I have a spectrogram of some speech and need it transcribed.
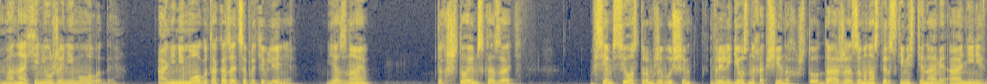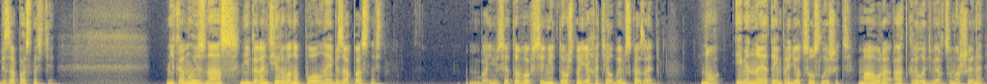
Монахини уже не молоды. Они не могут оказать сопротивление. Я знаю. Так что им сказать? Всем сестрам, живущим в религиозных общинах, что даже за монастырскими стенами они не в безопасности? Никому из нас не гарантирована полная безопасность. Боюсь, это вовсе не то, что я хотел бы им сказать. Но именно это им придется услышать. Маура открыла дверцу машины.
